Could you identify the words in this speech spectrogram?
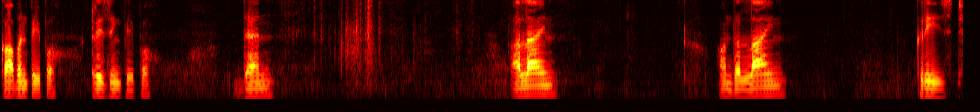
carbon paper tracing paper. Then align on the line creased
